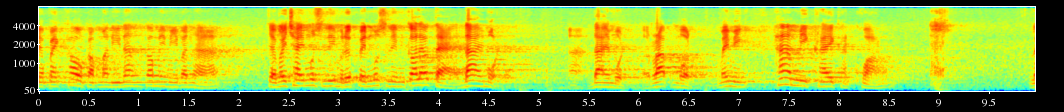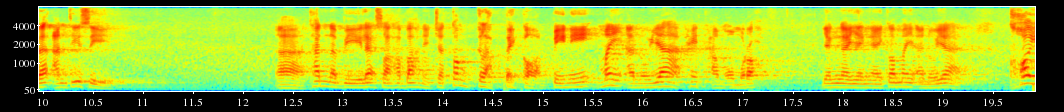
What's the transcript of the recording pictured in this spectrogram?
จะไปเข้ากับมาดีนะก็ไม่มีปัญหา จะไม่ใช่มุสลิมหรือเป็นมุสลิมก็แล้วแต่ได้หมด ได้หมดรับหมด ไม่มีห้ามมีใครขัดขวาง และอันที่สี่ท่านนาบีและซาฮาบะเนี่ยจะต้องกลับไปก่อน ปีนี้ไม่อนุญาตให้ทำอมรอยังไงยังไงก็ไม่อนุญาต ค่อย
